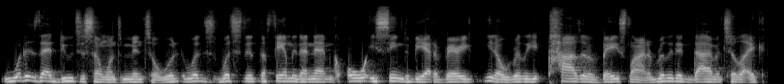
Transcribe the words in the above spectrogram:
what does that do to someone's mental? What, what's what's the, the, family dynamic always seemed to be at a very you know really positive baseline. I really didn't dive into like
